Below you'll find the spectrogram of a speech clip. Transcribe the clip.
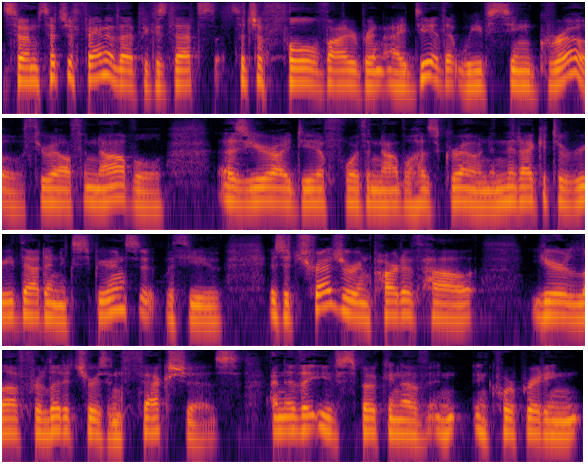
So I'm such a fan of that because that's such a full, vibrant idea that we've seen grow throughout the novel as your idea for the novel has grown. And that I get to read that and experience it with you is a treasure and part of how your love for literature is infectious. I know that you've spoken of in, incorporating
